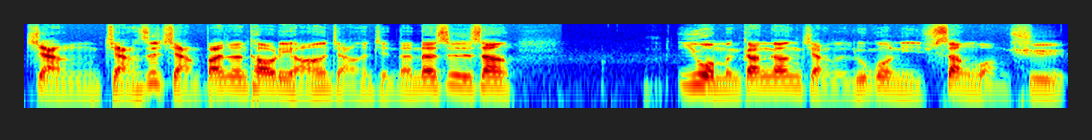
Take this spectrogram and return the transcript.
讲讲是讲搬砖套利，好像讲很简单，但事实上，以我们刚刚讲的，如果你上网去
